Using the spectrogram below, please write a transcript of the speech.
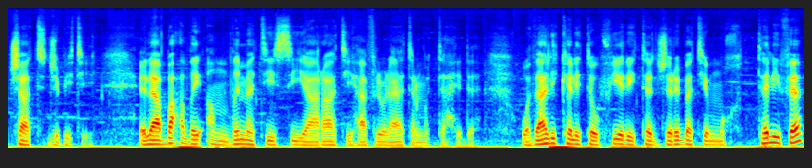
ChatGPT إلى بعض أنظمة سياراتها في الولايات المتحدة وذلك لتوفير تجربة مختلفة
